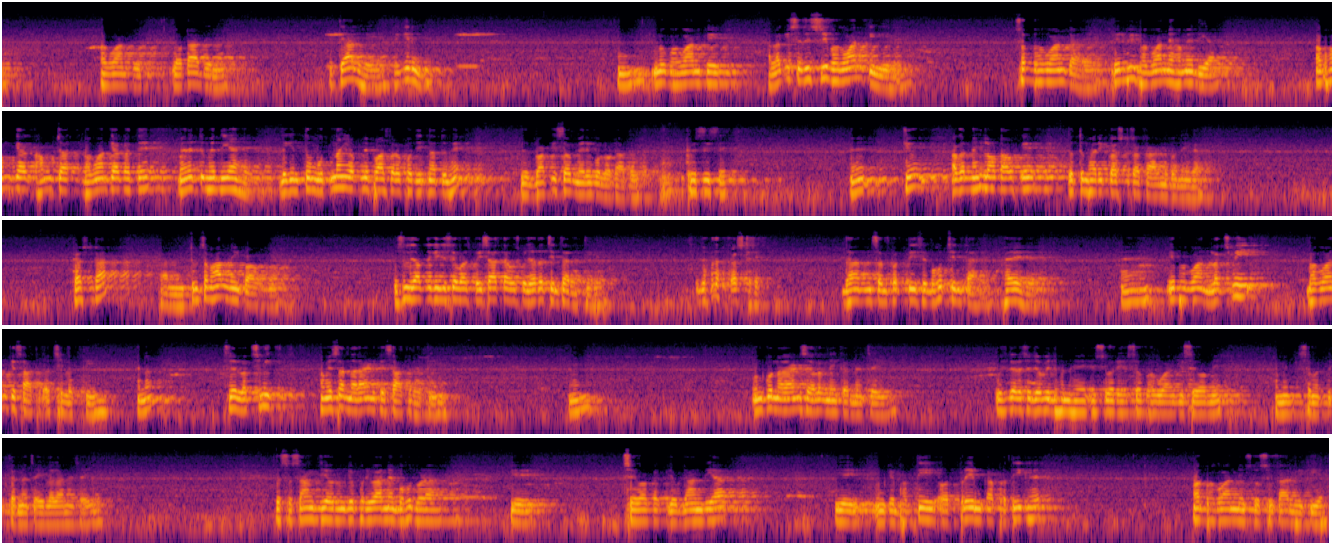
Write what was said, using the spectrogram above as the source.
भगवान को लौटा देना त्याग है ये, है कि नहीं? लोग भगवान के, हालाँकि सृष्टि भगवान की ही है, सब भगवान का है, फिर भी भगवान ने हमें दिया। अब हम क्या, हम भगवान क्या कहते हैं? मैंने तुम्हें दिया है, लेकिन तुम उतना ही अपने पास रखो जितना तुम्हें बाकी सब मेरे को लौटा दो, खुशी से। हैं? क्यों? अगर नहीं लौटाओगे तो तुम्हारी कष्ट का कारण बनेगा। कष्ट का कारण? तुम संभाल नहीं पाओगे। इसलिए आप देखिए, जिसके पास पैसा आता है, उसको ज़्यादा चिंता रहती है। ज़्यादा कष्ट है। धन, संपत्ति से बहुत चिंता है, भय है। हैं? ये भगवान लक्ष्मी भगवान के साथ अच्छी लगती है है ना? इसलिए लक्ष्मी हमेशा नारायण के साथ रहती है। उनको नारायण से अलग नहीं करना चाहिए। उसी तरह से जो भी धन है, ईश्वर है, सब भगवान की सेवा में हमें समर्पित करना चाहिए, लगाना चाहिए। तो शशांक जी और उनके परिवार ने बहुत बड़ा ये सेवा का योगदान दिया। ये उनके भक्ति और प्रेम का प्रतीक है और भगवान ने उसको स्वीकार भी किया।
